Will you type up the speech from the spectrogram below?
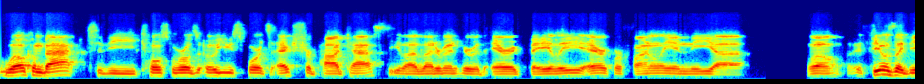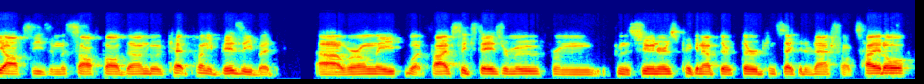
Welcome back to the Tulsa World's OU Sports Extra podcast. Eli Lederman here with Eric Bailey. Eric, we're finally in the uh, well, it feels like the off season with softball done, but we've kept plenty busy. But uh, we're only what five, six days removed from from the Sooners picking up their third consecutive national title.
